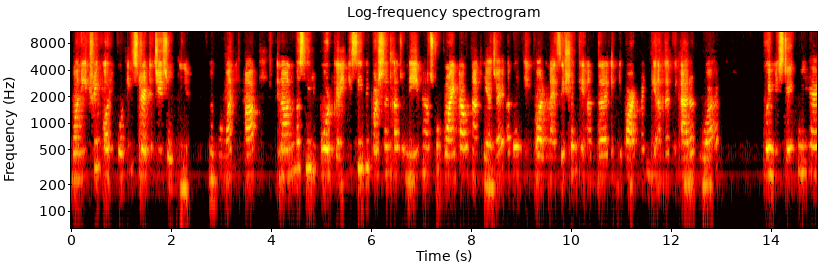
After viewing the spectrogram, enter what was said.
मॉनिटरिंग और रिपोर्टिंग स्ट्रेटजीज होती हैं। नंबर वन आप एनोनिमसली रिपोर्ट करें। किसी भी पर्सन का जो नेम है, उसको पॉइंट आउट ना किया जाए। अगर एक ऑर्गेनाइजेशन के अंदर, एक डिपार्टमेंट के अंदर कोई एरर हुआ है, कोई मिस्टेक हुई है,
